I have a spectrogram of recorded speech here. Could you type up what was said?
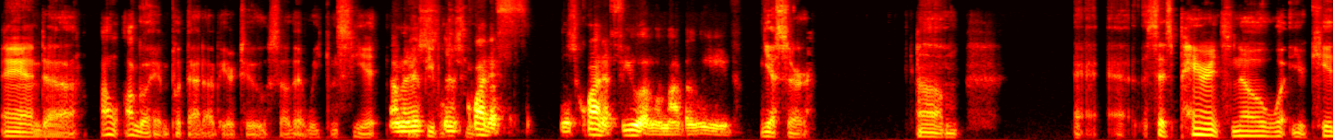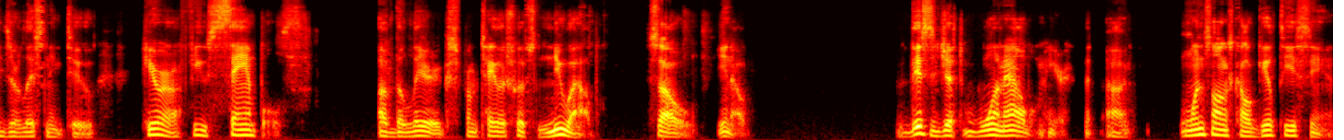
And uh, I'll I'll go ahead and put that up here too, so that we can see it. I mean, there's, there's quite a there's quite a few of them, I believe. Yes, sir. Um, it says parents know what your kids are listening to. Here are a few samples of the lyrics from Taylor Swift's new album. So, you know, this is just one album here. Uh, one song is called Guilty of Sin.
